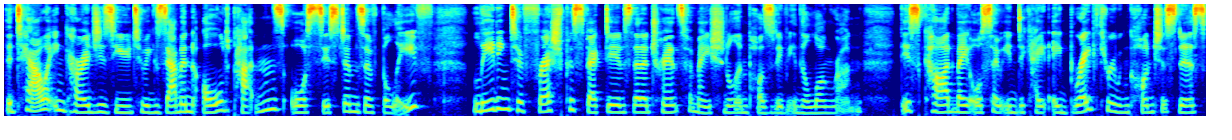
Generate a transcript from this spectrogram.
The tower encourages you to examine old patterns or systems of belief, leading to fresh perspectives that are transformational and positive in the long run. This card may also indicate a breakthrough in consciousness,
